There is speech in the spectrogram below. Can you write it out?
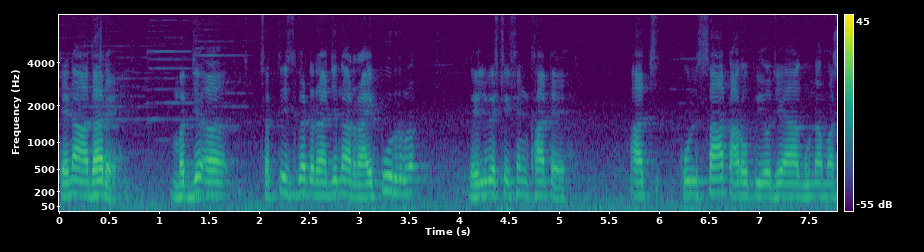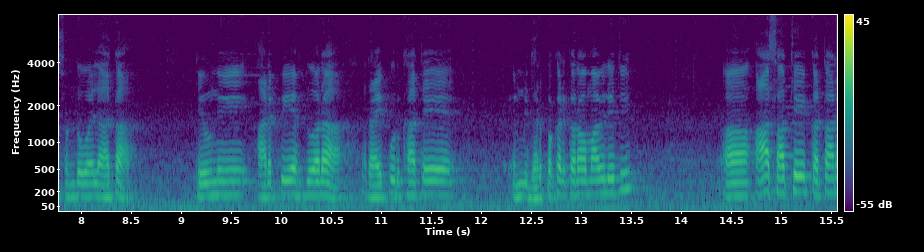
તેના આધારે મધ્ય છત્તીસગઢ રાજ્યના રાયપુર રેલવે સ્ટેશન ખાતે આ કુલ સાત આરોપીઓ જે આ ગુનામાં સંડોવાયેલા હતા, તેઓની આરપીએફ દ્વારા રાયપુર ખાતે એમની ધરપકડ કરવામાં આવેલી હતી. આ સાથે કતાર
